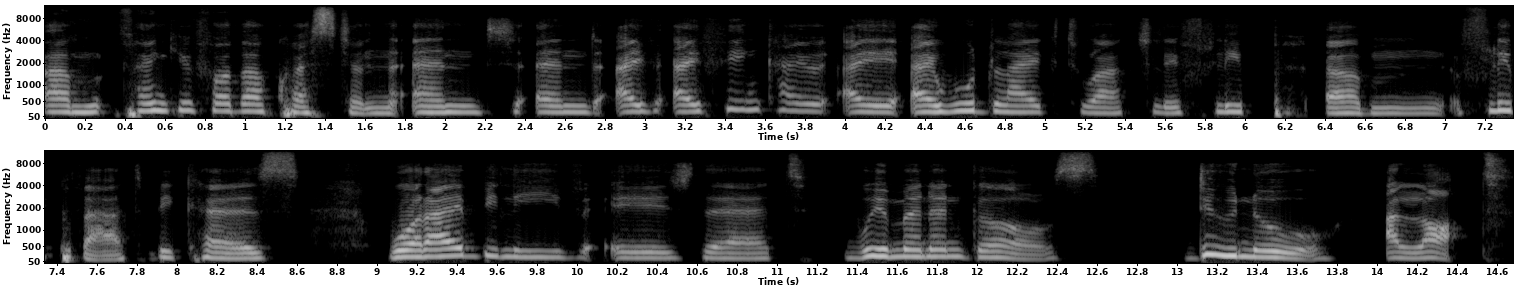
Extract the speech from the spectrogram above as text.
Um, thank you for that question. And and I, I think I, I, I would like to actually flip um, flip that because what I believe is that women and girls do know a lot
